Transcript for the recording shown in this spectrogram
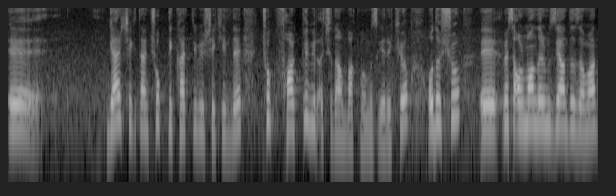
e, gerçekten çok dikkatli bir şekilde çok farklı bir açıdan bakmamız gerekiyor. O da şu, e, mesela ormanlarımız yandığı zaman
